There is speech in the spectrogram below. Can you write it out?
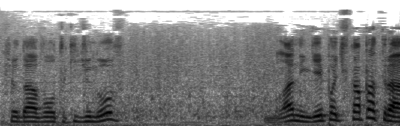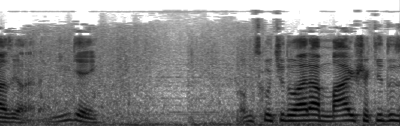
Deixa eu dar a volta aqui de novo. Vamos lá, ninguém pode ficar pra trás, galera. Ninguém. Vamos continuar a marcha aqui dos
